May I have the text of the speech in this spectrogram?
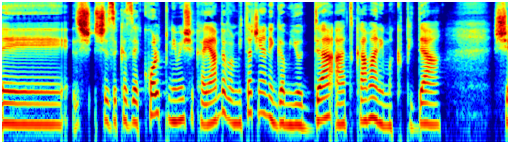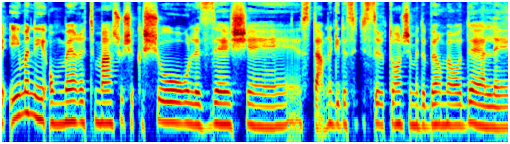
אה, שזה כזה קול פנימי שקיים בי, אבל מצד שני אני גם יודעת כמה אני מקפידה. שאם אני אומרת משהו שקשור לזה שסתם נגיד עשיתי סרטון שמדבר מאוד אה, על אה,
